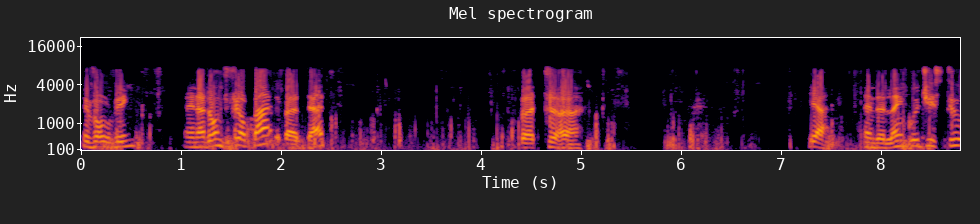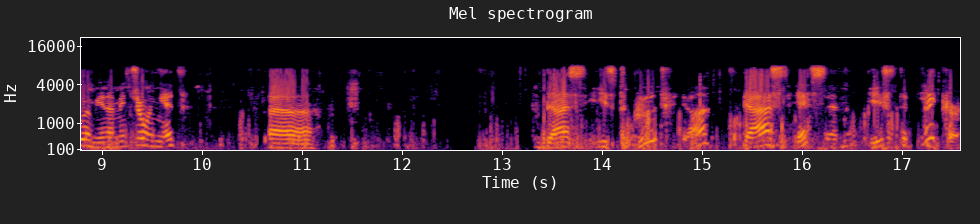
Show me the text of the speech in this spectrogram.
evolving, and I don't feel bad about that. But uh, yeah, and the languages too. I mean, I'm enjoying it. Uh, Das ist gut, ja. Das Essen ist lecker.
